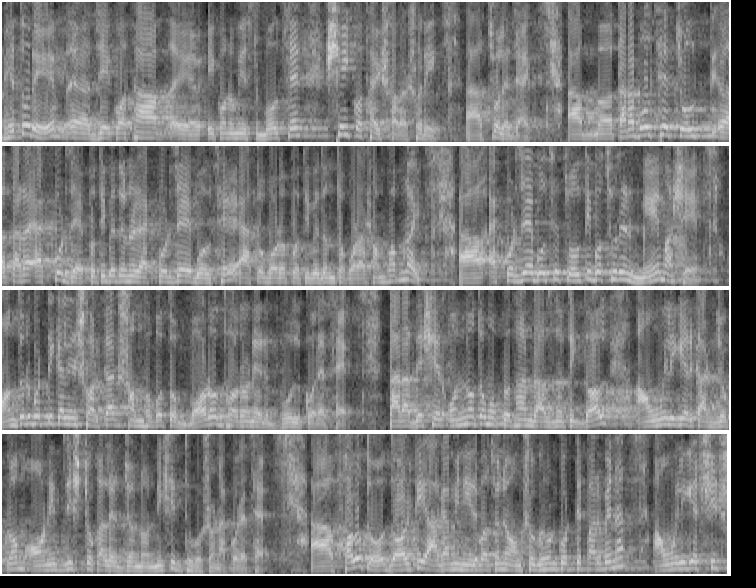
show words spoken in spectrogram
ভেতরে যে কথা ইকোনমিস্ট বলছে সেই কথাই সরাসরি চলে যায়। তারা বলছে তারা এক পর্যায়ে প্রতিবেদনের এক পর্যায়ে বলছে এত বড় প্রতিবেদন তো পড়া সম্ভব নয়। এক পর্যায়ে বলছে চলতি বছরের মে মাসে অন্তর্বর্তীকালীন সরকার সম্ভবত বড় ধরনের ভুল করেছে। তারা দেশের অন্যতম প্রধান রাজনৈতিক দল আওয়ামী লীগের কার্যক্রম অনির্দিষ্টকালের জন্য নিষিদ্ধ ঘোষণা করেছে। ফলত দলটি আগামী নির্বাচনে অংশগ্রহণ করতে পারবে না। আওয়ামী লীগের শীর্ষ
